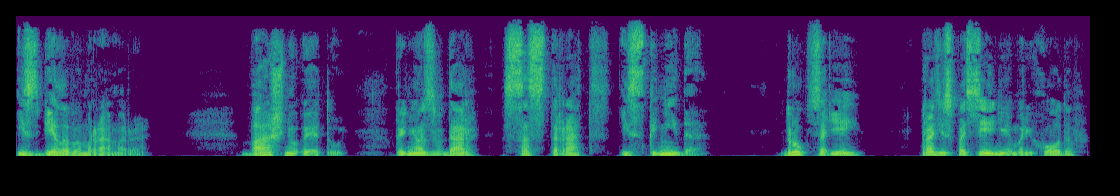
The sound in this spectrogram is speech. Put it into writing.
из белого мрамора. Башню эту принес в дар Сострат из Книда, друг царей, ради спасения мореходов,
